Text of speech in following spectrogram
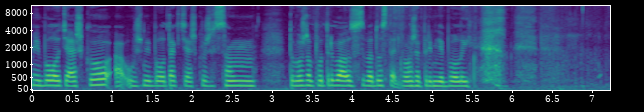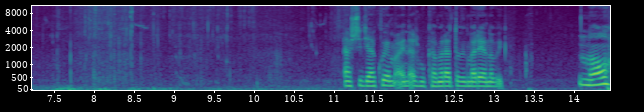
mi bolo ťažko a už mi bolo tak ťažko, že som to možno potrebovala zo seba dostať von, že pri mne boli. A ešte ďakujem aj nášmu kamarátovi Marianovi. No,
